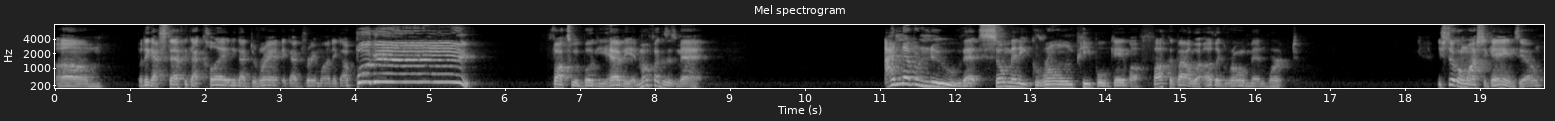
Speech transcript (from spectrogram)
Um, but they got Steph, they got Clay, they got Durant, they got Draymond, they got Boogie. Fucks with Boogie heavy, and motherfuckers is mad. I never knew that so many grown people gave a fuck about where other grown men worked. You still gonna watch the games, yo.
